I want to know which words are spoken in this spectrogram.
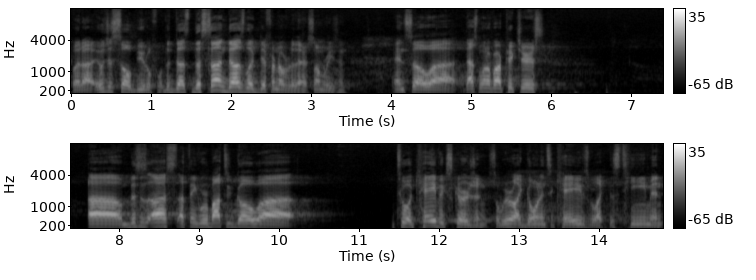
But uh, it was just so beautiful. The, does, the sun does look different over there, some reason. And so uh, that's one of our pictures. Um, this is us. I think we're about to go uh, to a cave excursion. So we were like going into caves with like this team, and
